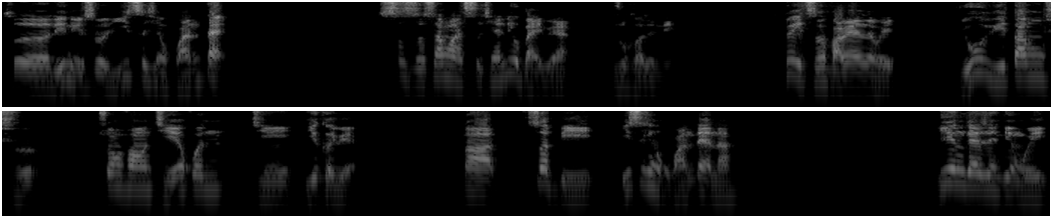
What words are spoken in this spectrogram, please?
是李女士一次性还贷四十三万四千六百元，如何认定？对此，法院认为，由于当时双方结婚仅一个月，那这笔一次性还贷呢，应该认定为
